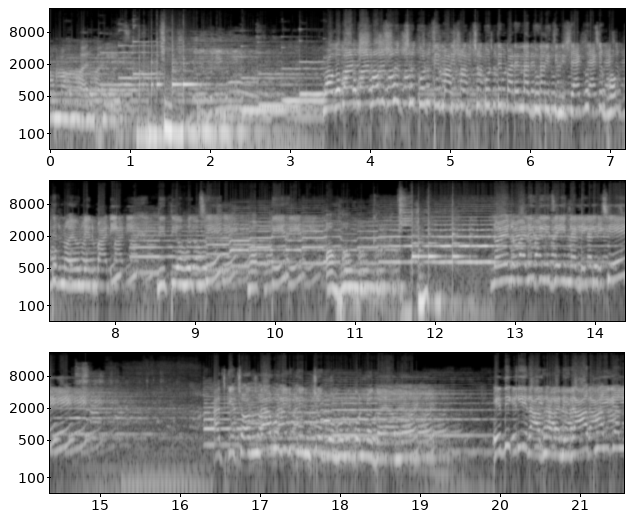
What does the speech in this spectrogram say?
আমার হয়ে ভগবান সব সহ্য করতে মা সহ্য করতে পারে না দুটি জিনিস। এক হচ্ছে ভক্তের নয়নের বাড়ি দ্বিতীয় হচ্ছে ভক্তের অহংকার। নয়ন বাড়ি দিয়ে যেই না ডেকেছে আজকে চন্দ্রাবলীর কুঞ্চ গ্রহণ করল দয়াময়। এদিকে রাধারানী রাত হয়ে গেল।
